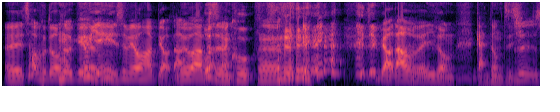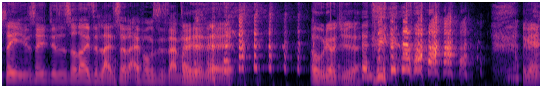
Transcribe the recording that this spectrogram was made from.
呃，差不多，用言语是没有办法表达，我只能哭，去表达我的一种感动之情。所以，所以就是收到一只蓝色的 iPhone 十三嘛，对对对。二五六 G 的，OK，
